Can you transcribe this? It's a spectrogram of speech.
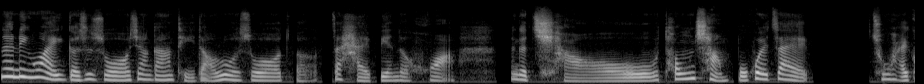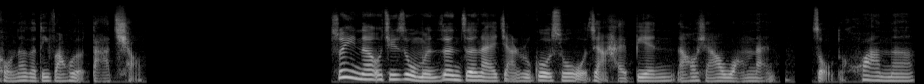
那另外一个是说，像刚刚提到，如果说呃在海边的话，那个桥通常不会在出海口那个地方会有搭桥。所以呢，我其实我们认真来讲，如果说我讲海边，然后想要往南走的话呢，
